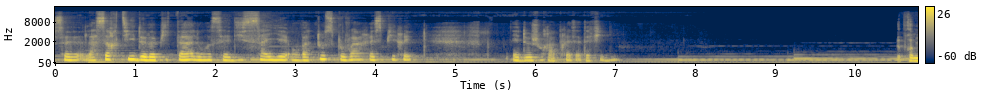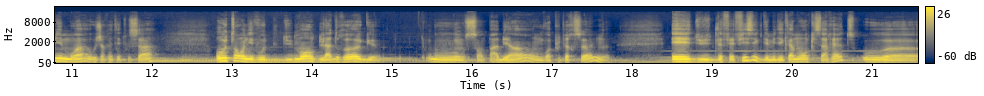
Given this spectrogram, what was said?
c'est la sortie de l'hôpital où on s'est dit, ça y est, on va tous pouvoir respirer. Et deux jours après, c'était fini. Le premier mois où j'arrêtais tout ça, autant au niveau du manque de la drogue, où on se sent pas bien, on ne voit plus personne, et du, de l'effet physique des médicaments qui s'arrêtent, où, euh,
